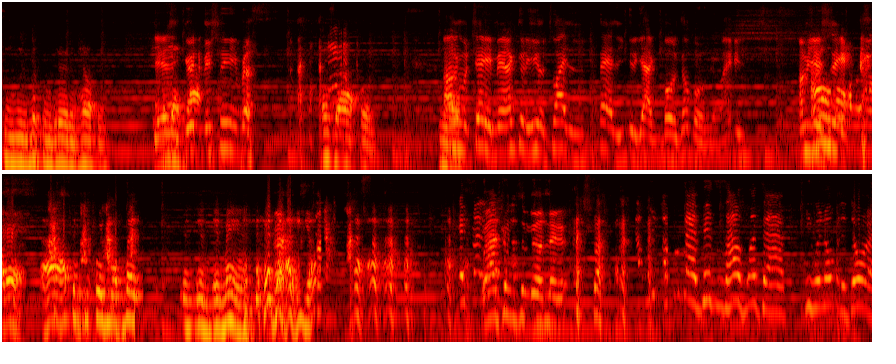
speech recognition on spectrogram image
see you looking good and healthy. Yeah, it's good God. to be seen, bro. Thank God for you. you I was gonna tell you, man, I could have healed twice as fast as you could have got a bowl of gumbo over there. Right? I'm just saying. I, I think you put more faith in, in, in man. hey, well, I'll try something else later. I went, I went by his house one time. He went over the door.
